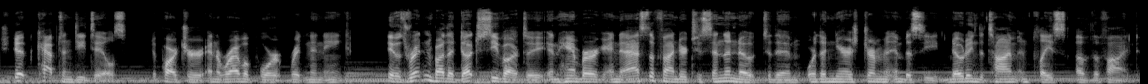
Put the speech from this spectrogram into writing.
ship captain details, departure, and arrival port written in ink. It was written by the Deutsche Seewarte in Hamburg and asked the finder to send the note to them or the nearest German embassy, noting the time and place of the find.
